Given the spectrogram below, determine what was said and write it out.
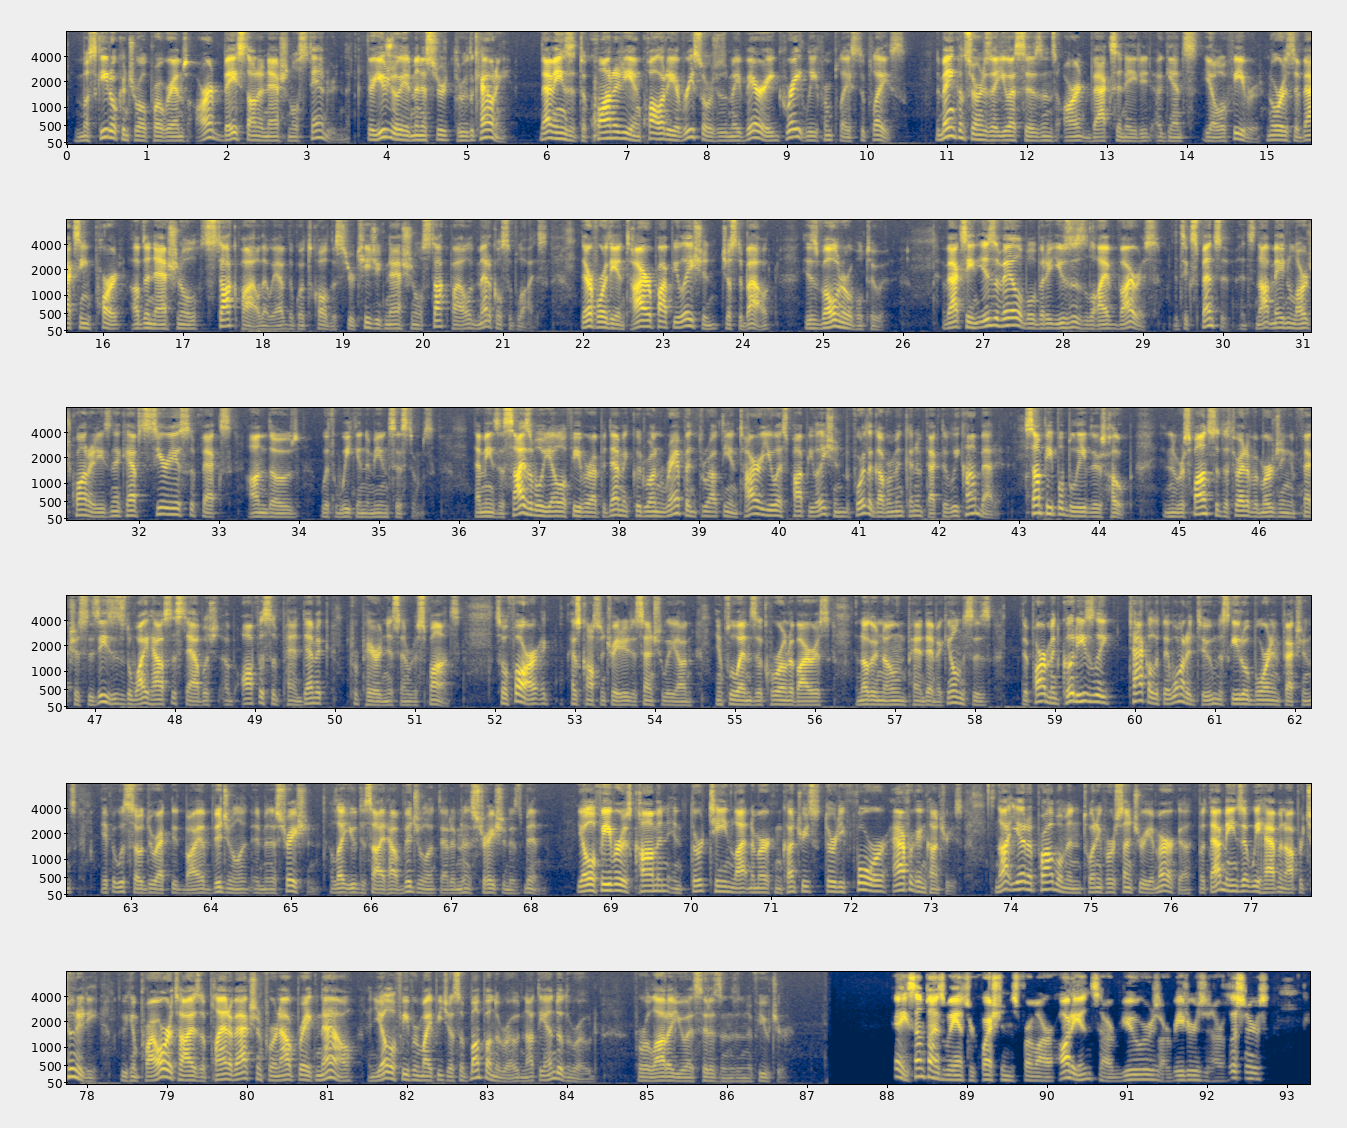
Mosquito control programs aren't based on a national standard, they're usually administered through the county. That means that the quantity and quality of resources may vary greatly from place to place. The main concern is that U.S. citizens aren't vaccinated against yellow fever, nor is the vaccine part of the national stockpile that we have, what's called the Strategic National Stockpile of medical supplies. Therefore, the entire population, just about, is vulnerable to it. A vaccine is available, but it uses live virus. It's expensive, it's not made in large quantities, and it can have serious effects on those with weakened immune systems. That means a sizable yellow fever epidemic could run rampant throughout the entire U.S. population before the government can effectively combat it. Some people believe there's hope. In response to the threat of emerging infectious diseases, the White House established an Office of Pandemic Preparedness and Response. So far, it has concentrated essentially on influenza, coronavirus, and other known pandemic illnesses. Department could easily tackle, if they wanted to, mosquito borne infections if it was so directed by a vigilant administration. I'll let you decide how vigilant that administration has been. Yellow fever is common in 13 Latin American countries, 34 African countries. It's not yet a problem in 21st century America, but that means that we have an opportunity. We can prioritize a plan of action for an outbreak now, and yellow fever might be just a bump on the road, not the end of the road, for a lot of U.S. citizens in the future. Hey, sometimes we answer questions from our audience, our viewers, our readers, and our listeners.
